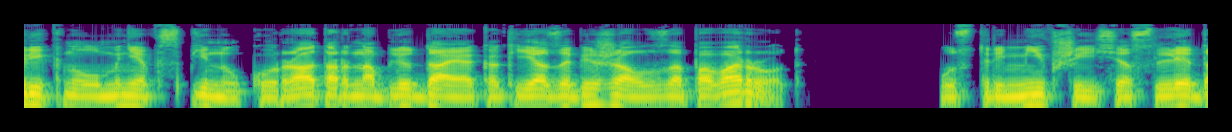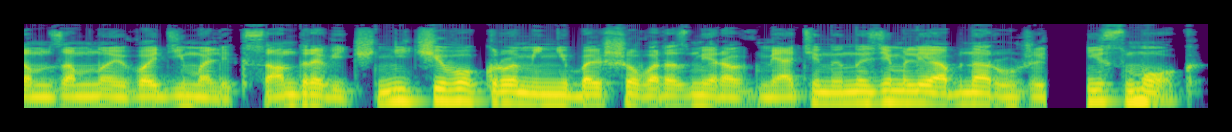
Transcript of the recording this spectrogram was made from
Крикнул мне в спину куратор, наблюдая, как я забежал за поворот. Устремившийся следом за мной Вадим Александрович ничего, кроме небольшого размера вмятины на земле, обнаружить не смог.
